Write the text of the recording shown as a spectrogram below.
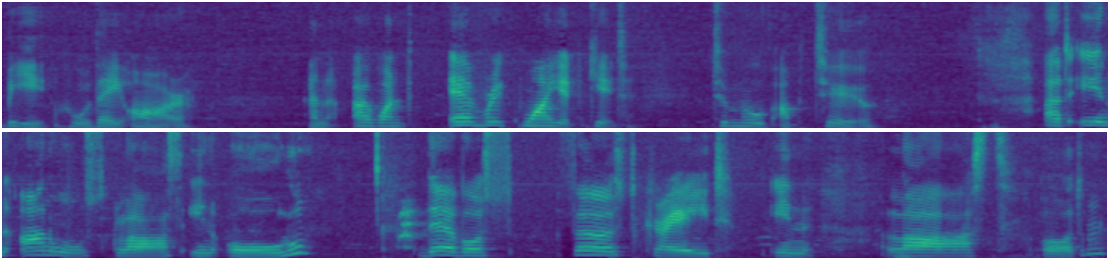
be who they are. And I want every quiet kid to move up too. and in Anu's class in Oulu, there was first grade in last autumn,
